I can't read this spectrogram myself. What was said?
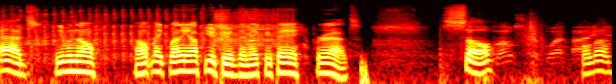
Ads. Even though I don't make money off YouTube, they make me pay for ads. So, hold on.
